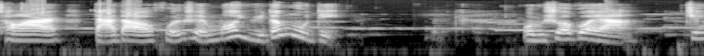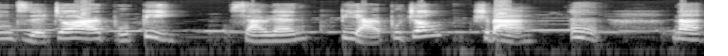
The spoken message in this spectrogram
从而达到浑水摸鱼的目的。我们说过呀，君子周而不避，小人避而不周，是吧？嗯，那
